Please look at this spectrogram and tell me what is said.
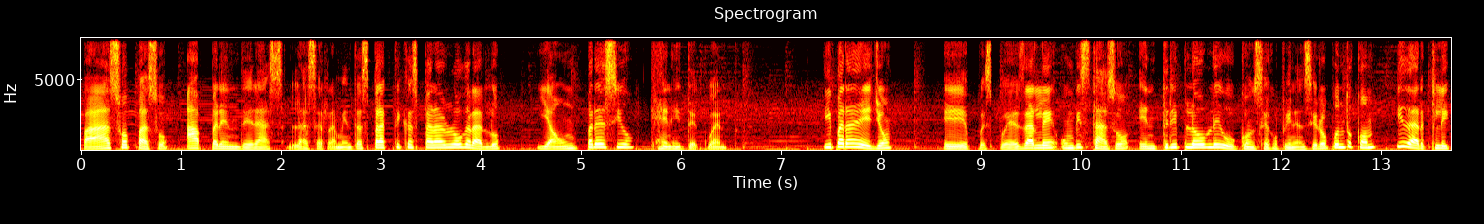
paso a paso aprenderás las herramientas prácticas para lograrlo y a un precio que ni te cuento. Y para ello, eh, pues puedes darle un vistazo en www.consejofinanciero.com y dar clic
